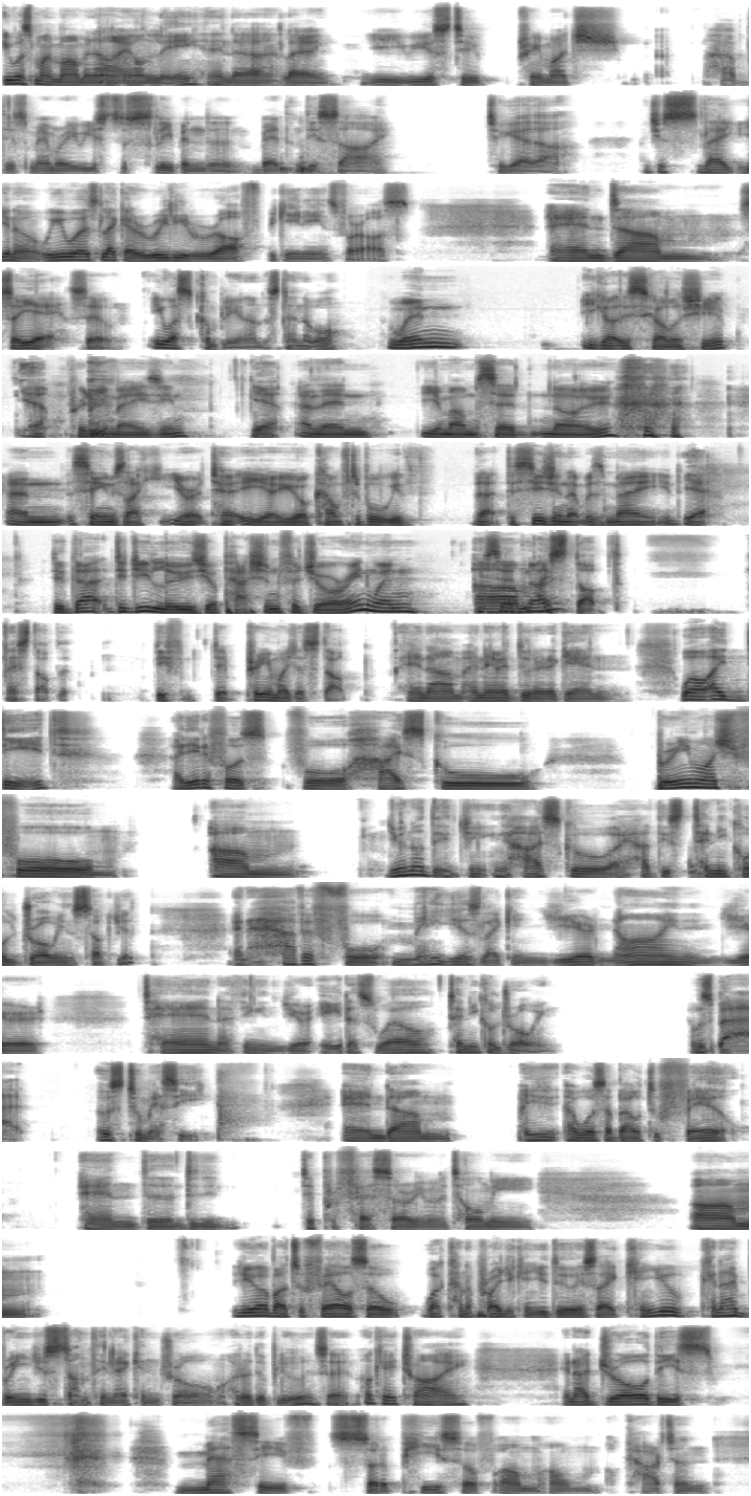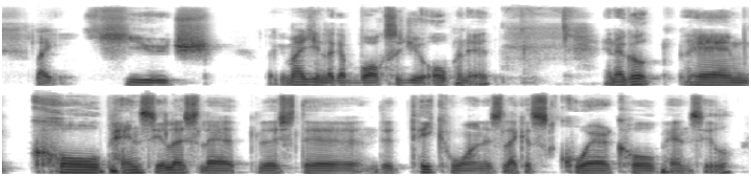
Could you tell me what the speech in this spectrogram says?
it was my mom and I only. And, uh, like you we used to pretty much have this memory. We used to sleep in the bed on this side together. Just like, you know, we was like a really rough beginnings for us. And um, so yeah, so it was completely understandable. when you got this scholarship, Yeah. pretty amazing. Yeah. and then your mum said no, and it seems like you're you're comfortable with that decision that was made. yeah. Did that? Did you lose your passion for drawing when you said Um, no? I stopped. I stopped it. Pretty much I stopped. And um, I never did it again. Well, I did. I did it for for high school, pretty much for um, you know, the, in high school I had this technical drawing subject, and I have it for many years, like in year nine and year ten, I think in year eight as well. Technical drawing. It was bad. It was too messy, and um, I I was about to fail, and the the, the professor you know, told me, um, you're about to fail. So what kind of project can you do? It's like, can you can I bring you something I can draw out of the blue? And said, okay, try. And I draw this massive sort of piece of um um carton, like huge. Like imagine like a box that you open it, and I got um coal pencil. Let's let this the the thick one is like a square coal pencil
